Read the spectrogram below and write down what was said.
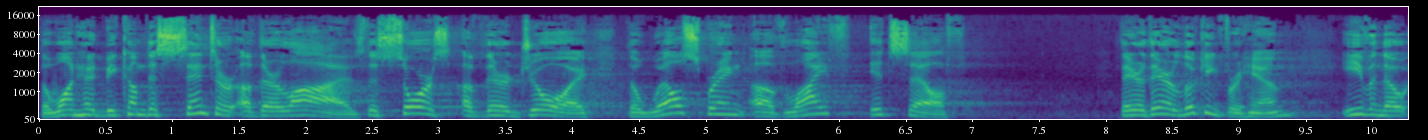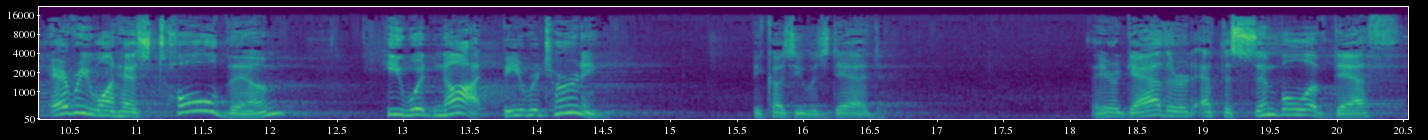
the one who had become the center of their lives, the source of their joy, the wellspring of life itself. They are there looking for him, even though everyone has told them he would not be returning because he was dead. They are gathered at the symbol of death,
